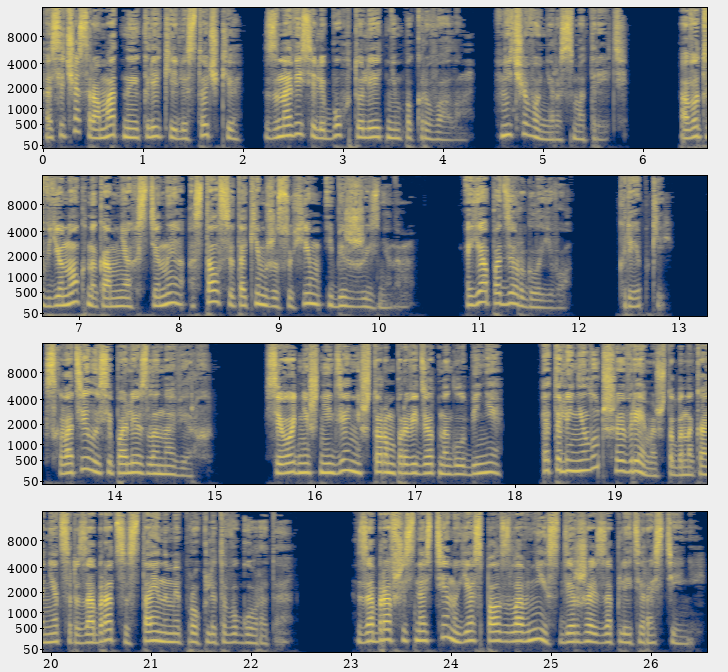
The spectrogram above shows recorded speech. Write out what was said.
а сейчас ароматные клики и листочки занавесили бухту летним покрывалом. Ничего не рассмотреть. А вот вьюнок на камнях стены остался таким же сухим и безжизненным. Я подергала его. Крепкий. Схватилась и полезла наверх. Сегодняшний день шторм проведет на глубине. Это ли не лучшее время, чтобы наконец разобраться с тайнами проклятого города? Забравшись на стену, я сползла вниз, держась за плети растений.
